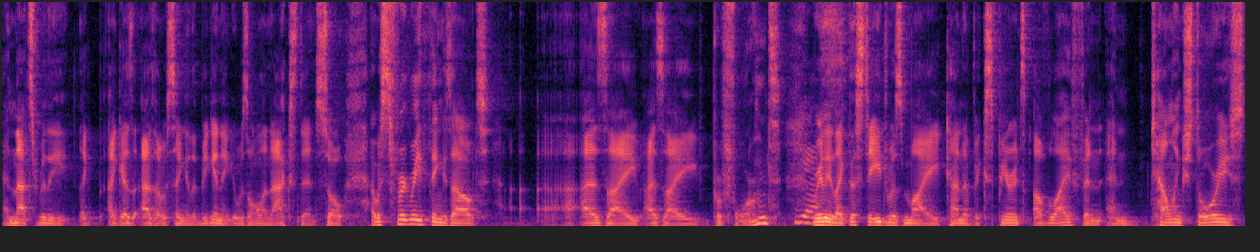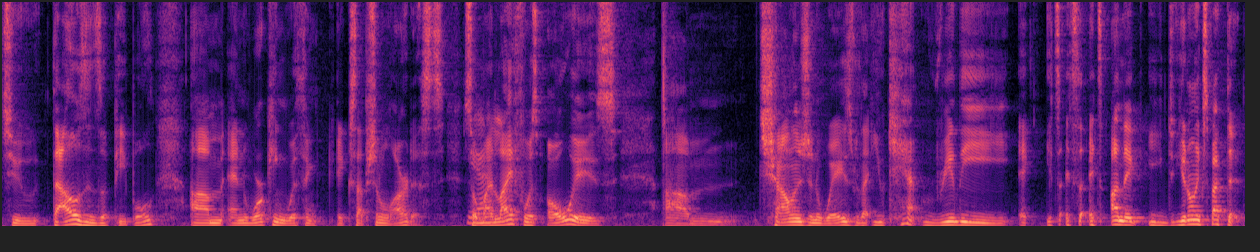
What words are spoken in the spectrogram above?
And that's really like I guess as I was saying in the beginning, it was all an accident. So I was figuring things out as I as I performed. Yes. Really, like the stage was my kind of experience of life and and telling stories to thousands of people, um, and working with exceptional artists. So Yeah. my life was always. Um, challenged in ways that you can't really it's it's it's un, you, don't expect it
